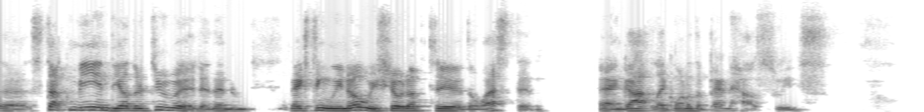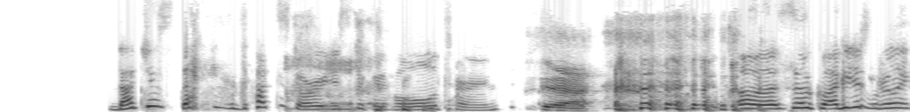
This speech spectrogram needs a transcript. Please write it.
uh, stuck me and the other two in, and then next thing we know, we showed up to the Westin and got like one of the penthouse suites. That just that, that story just took a whole turn. Yeah. Oh, that's so cool. I could just literally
